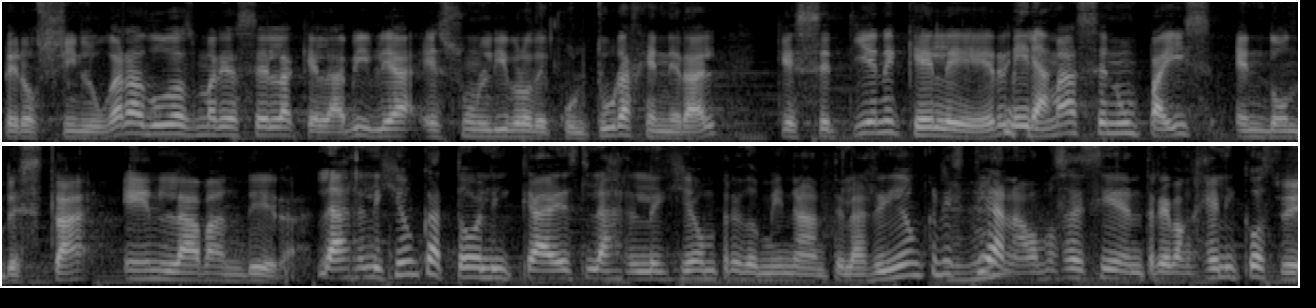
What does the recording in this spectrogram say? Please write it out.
Pero sin lugar a dudas, María Cela, que la Biblia es un libro de cultura general que se tiene que leer Mira. y más en un país en donde está en la bandera. La religión católica es la religión predominante. La religión cristiana, vamos a decir, entre evangélicos Sí.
